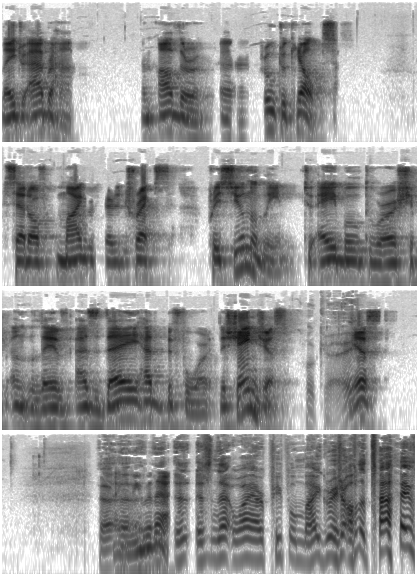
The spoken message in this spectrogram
later Abraham, and other uh, proto-Celts set off migratory treks, presumably to able to worship and live as they had before the changes. Okay. Yes. Uh, I agree with that. Isn't that why our people migrate all the time?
